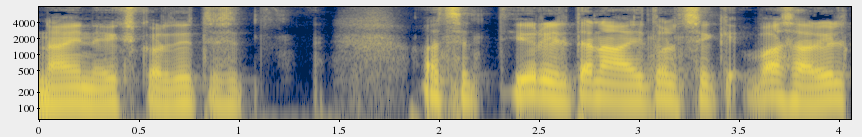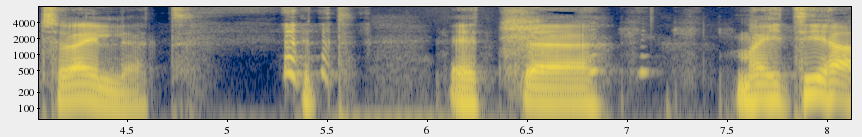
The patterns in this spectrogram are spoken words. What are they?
naine ükskord ütles, et vaatasin, et Jüril täna ei tulnud see vasar üldse välja, et, et, et äh, ma ei tea,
